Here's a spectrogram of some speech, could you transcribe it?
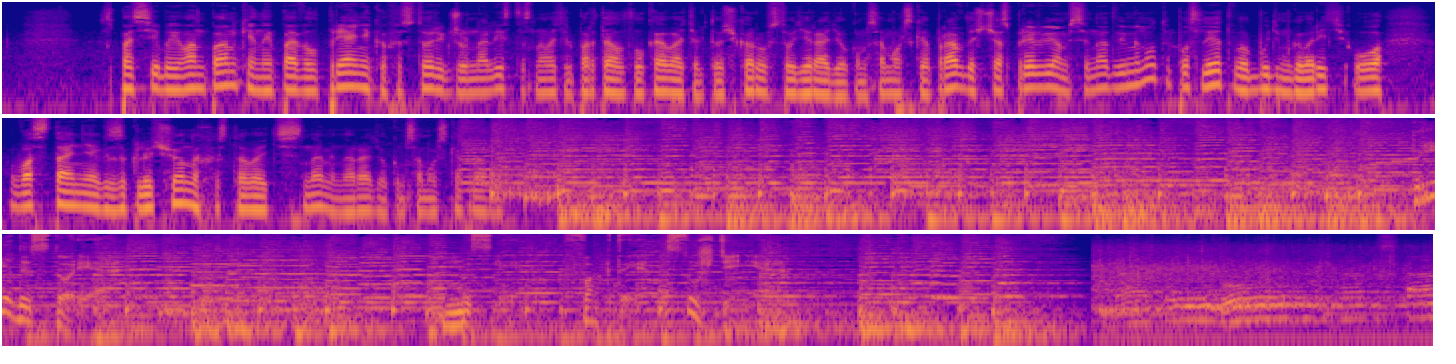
Спасибо, Иван Панкин и Павел Пряников, историк, журналист, основатель портала толкователь.ру в студии радио «Комсомольская правда». Сейчас прервемся на две минуты, после этого будем говорить о восстаниях заключенных. Оставайтесь с нами на радио «Комсомольская правда». Предыстория. Мысли, факты, суждения –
